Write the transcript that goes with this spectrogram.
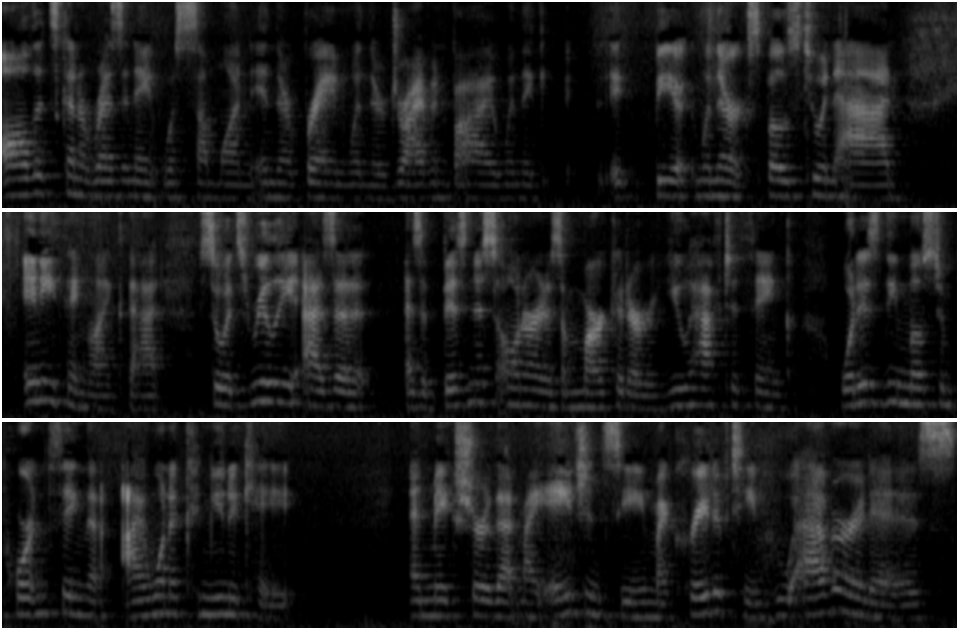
all that's going to resonate with someone in their brain when they're driving by, when they it be when they're exposed to an ad, anything like that. So it's really as a as a business owner and as a marketer, you have to think what is the most important thing that I want to communicate and make sure that my agency, my creative team, whoever it is,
